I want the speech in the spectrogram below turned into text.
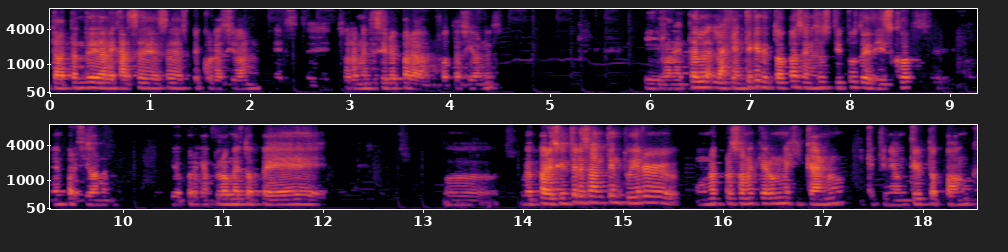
tratan de alejarse de esa especulación, este, solamente sirve para votaciones. Y la neta, la, la gente que te topas en esos tipos de discos eh, me impresiona. Yo, por ejemplo, me topé, uh, me pareció interesante en Twitter una persona que era un mexicano y que tenía un CryptoPunk.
